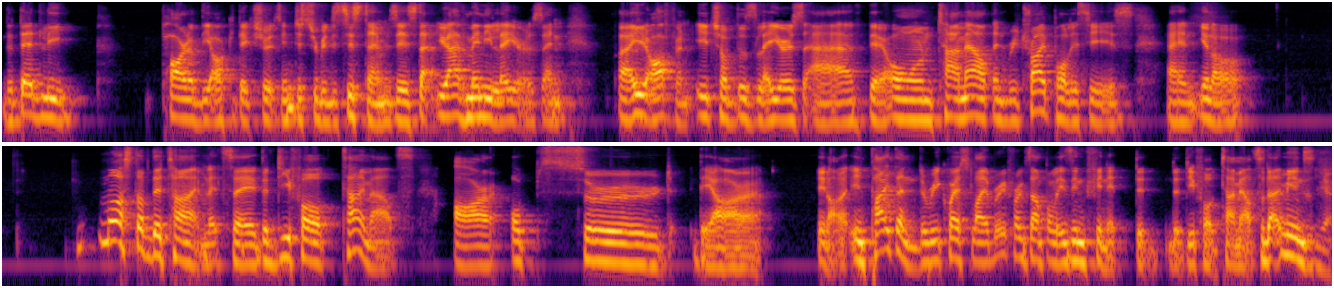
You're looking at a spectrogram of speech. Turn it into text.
the deadly part of the architectures in distributed systems is that you have many layers and very often each of those layers have their own timeout and retry policies and you know most of the time let's say the default timeouts are absurd they are you know, in Python, the request library, for example, is infinite, the, the default timeout. So that means yeah.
